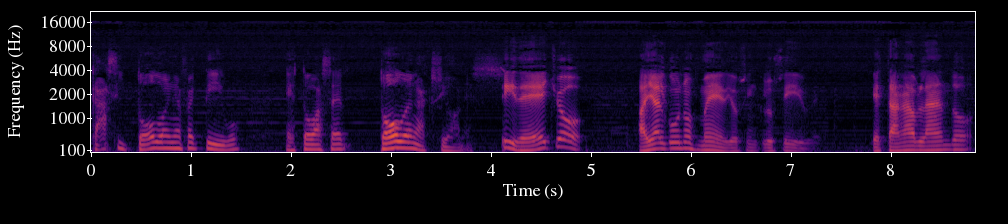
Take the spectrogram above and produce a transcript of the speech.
casi todo en efectivo, esto va a ser todo en acciones. Sí, de hecho, hay algunos medios inclusive que están hablando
